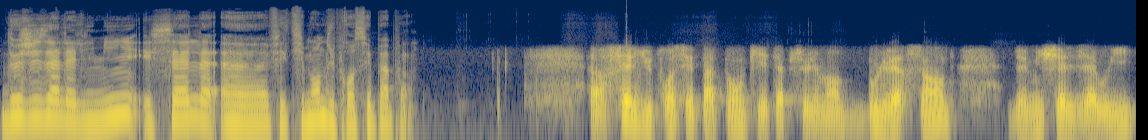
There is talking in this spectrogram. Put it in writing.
de Gisèle Halimi et celle, euh, effectivement, du procès Papon. Alors, celle du procès Papon, qui est absolument bouleversante, de Michel Zawi.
